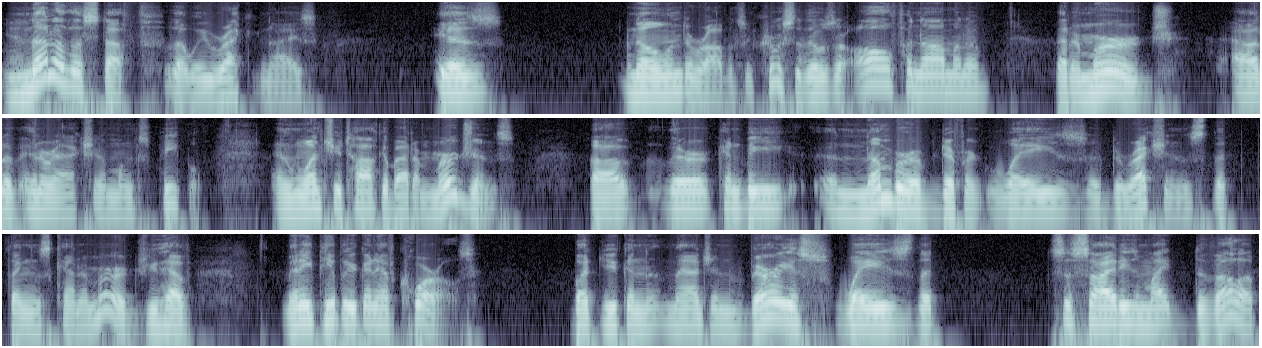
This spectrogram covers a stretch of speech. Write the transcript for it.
Yeah. None of the stuff that we recognize is known to Robinson Crusoe. Those are all phenomena that emerge out of interaction amongst people. And once you talk about emergence, uh, there can be a number of different ways or directions that things can emerge. You have many people, you're going to have quarrels, but you can imagine various ways that societies might develop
